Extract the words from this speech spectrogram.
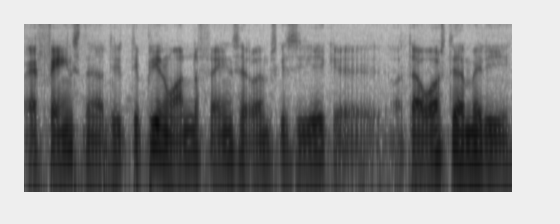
af fansene, og det, det bliver nogle andre fans, eller hvad man skal sige. Ikke? Øh, og der er jo også det her med, de,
